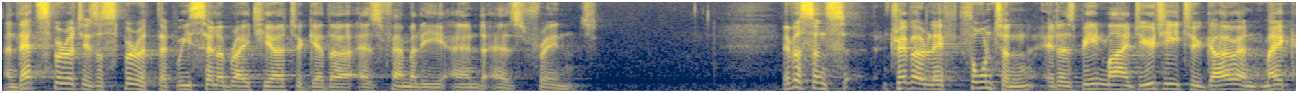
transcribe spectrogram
And that spirit is a spirit that we celebrate here together as family and as friends. Ever since Trevor left Thornton, it has been my duty to go and make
